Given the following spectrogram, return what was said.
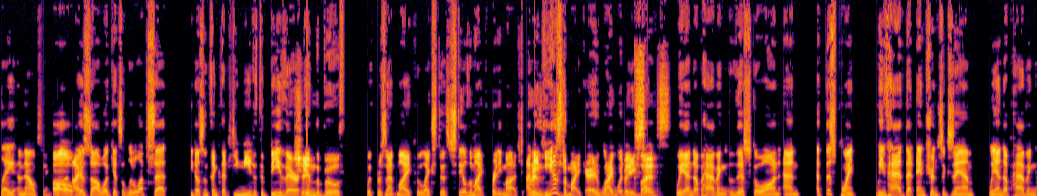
play announcing. Uh-oh. Uh, Aizawa gets a little upset. He doesn't think that he needed to be there Shit. in the booth with Present Mic, who likes to steal the mic pretty much. I mean, he is the mic. Uh, Why wouldn't Makes he? But sense. we end up having this go on. And at this point, we've had that entrance exam. We end up having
